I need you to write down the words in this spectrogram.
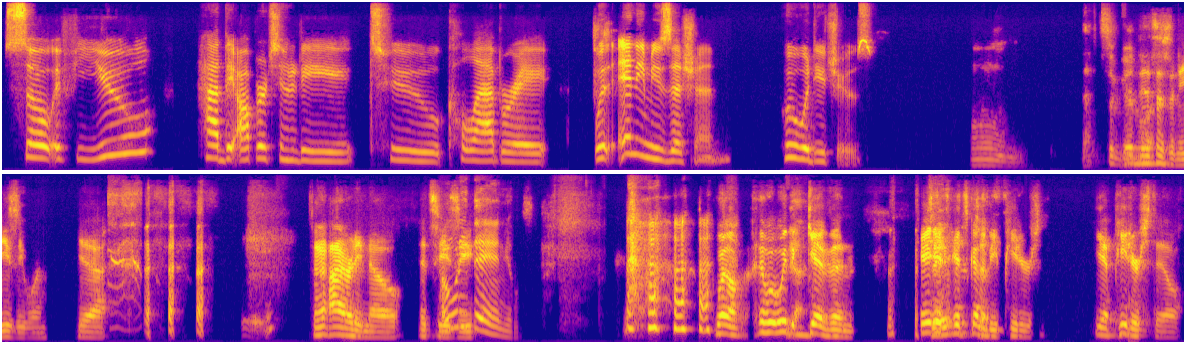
so if you had the opportunity to collaborate with any musician, who would you choose? Mm, that's a good This one. is an easy one. Yeah. I already know it's Cody easy. Daniels. Well, with Yeah. a given, it, it- it's going to be Peter. Yeah, Peter still,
